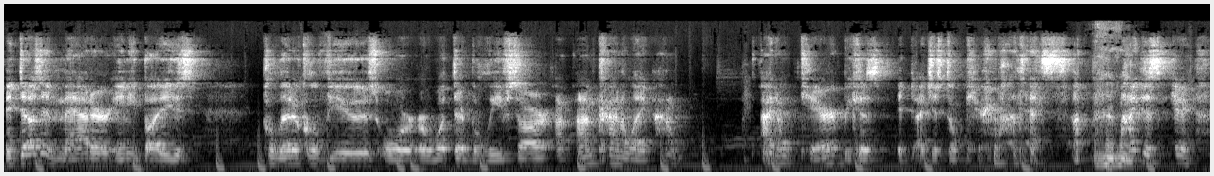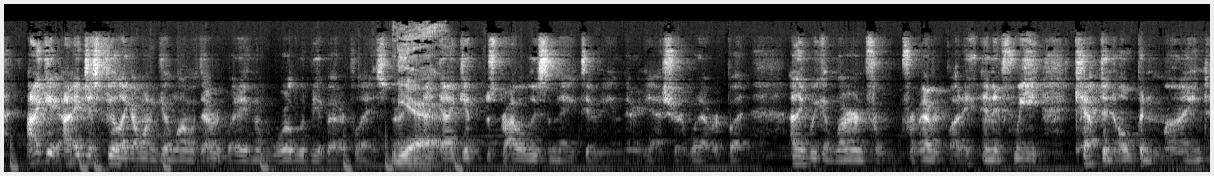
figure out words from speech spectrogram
it doesn't matter anybody's political views or, or what their beliefs are. I'm, I'm kind of like I don't I don't care because it, I just don't care about that stuff. I just care. I get. I just feel like I want to get along with everybody, and the world would be a better place. Right? Yeah. I, I, get there's probably some negativity in there. Yeah, sure, whatever. But I think we can learn from from everybody, and if we kept an open mind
